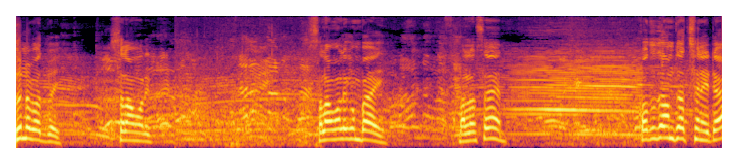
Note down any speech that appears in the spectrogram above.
ধন্যবাদ ভাই। সালাম আলাইকুম। সালাম আলাইকুম ভাই। ভালো আছেন? কত দাম চাচ্ছেন এটা?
